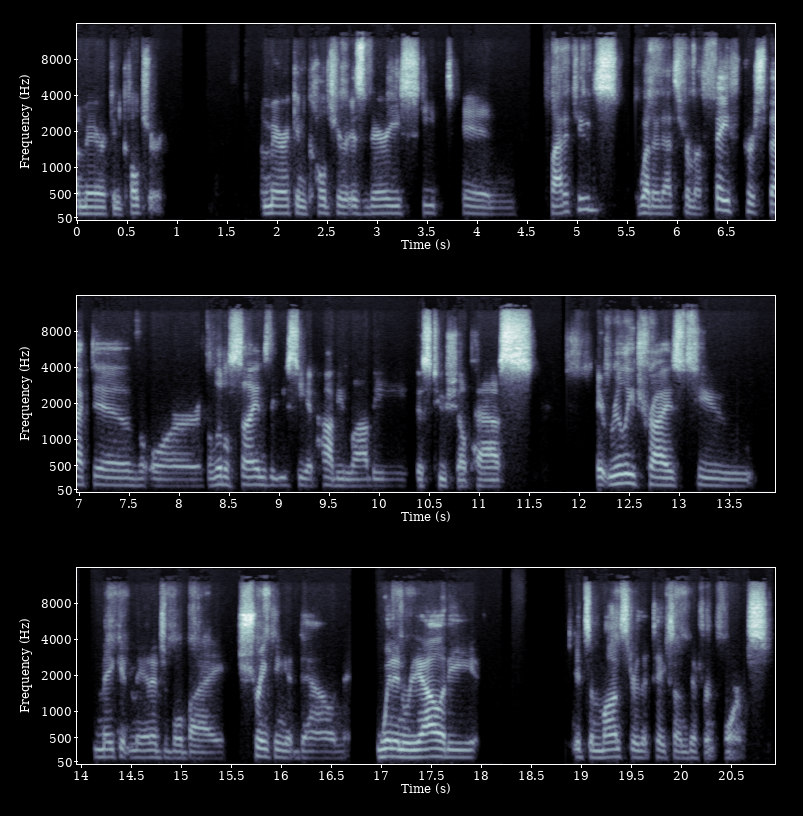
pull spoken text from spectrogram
American culture. American culture is very steeped in platitudes, whether that's from a faith perspective or the little signs that you see at Hobby Lobby, this too shall pass. It really tries to make it manageable by shrinking it down, when in reality, it's a monster that takes on different forms.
